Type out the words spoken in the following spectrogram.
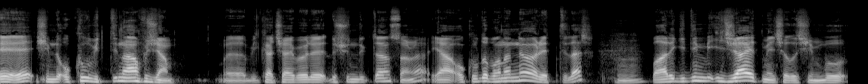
e şimdi okul bitti ne yapacağım? Ee, birkaç ay böyle düşündükten sonra ya okulda bana ne öğrettiler? Bari gideyim bir icra etmeye çalışayım bu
